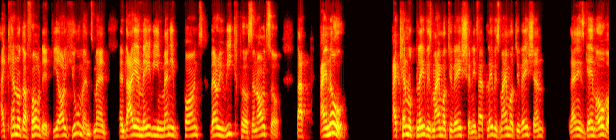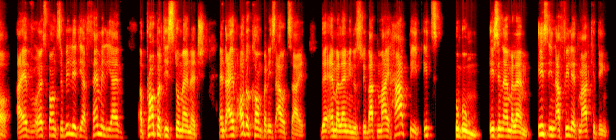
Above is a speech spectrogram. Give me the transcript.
i cannot afford it we are all humans man and i am maybe in many points very weak person also but i know i cannot play with my motivation if i play with my motivation then it's game over i have responsibility a family i have uh, properties to manage. And I have other companies outside the MLM industry, but my heartbeat, it's boom, boom, is in MLM, is in affiliate marketing.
